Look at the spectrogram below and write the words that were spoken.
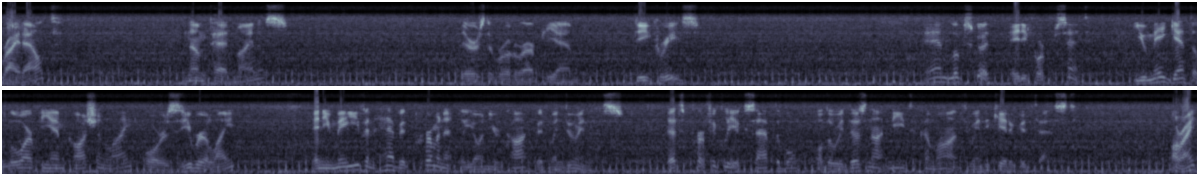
Right alt, numpad minus, there's the rotor RPM decrease, and looks good, 84%. You may get the low RPM caution light or zebra light, and you may even have it permanently on your cockpit when doing this. That's perfectly acceptable, although it does not need to come on to indicate a good test. Alright,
